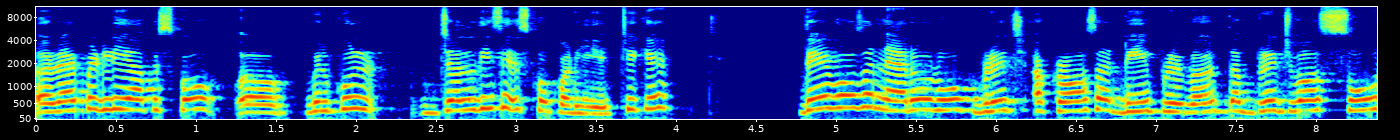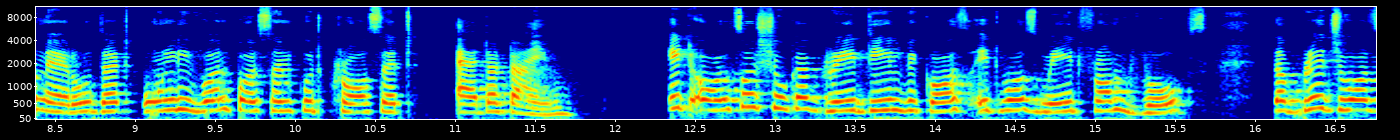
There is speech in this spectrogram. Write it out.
रैपिडली आप इसको बिल्कुल जल्दी से इसको पढ़िए। ठीक है? There was a narrow rope bridge across a deep river. The bridge was so narrow that only one person could cross it at a time. It also shook a great deal because it was made from ropes. The bridge was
